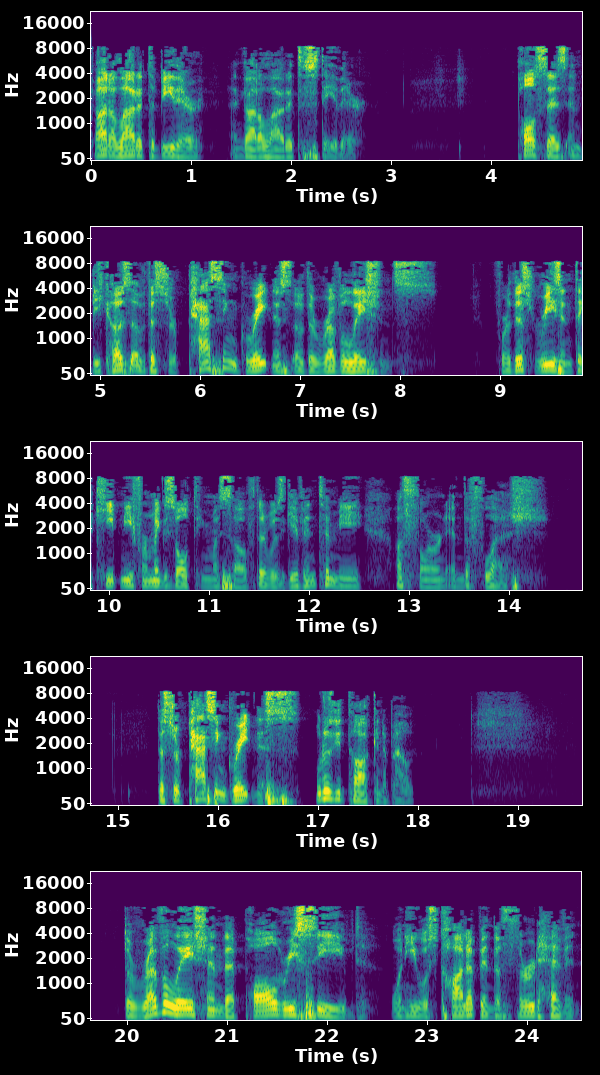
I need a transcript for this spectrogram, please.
God allowed it to be there and God allowed it to stay there. Paul says, and because of the surpassing greatness of the revelations, for this reason to keep me from exalting myself, there was given to me a thorn in the flesh. The surpassing greatness. What is he talking about? The revelation that Paul received when he was caught up in the third heaven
